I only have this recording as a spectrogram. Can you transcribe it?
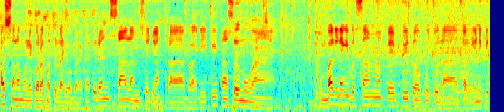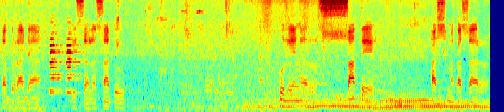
Assalamualaikum warahmatullahi wabarakatuh dan salam sejahtera bagi kita semua. Kembali lagi bersama Pepito Pucula. Kali ini kita berada di salah satu kuliner sate khas Makassar.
